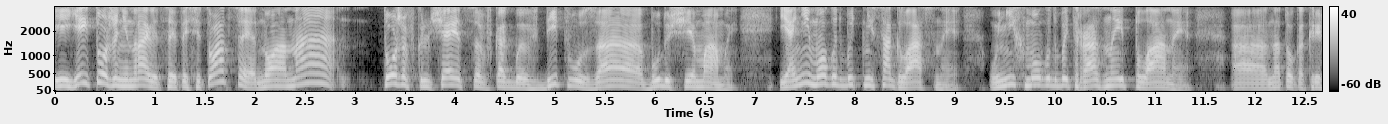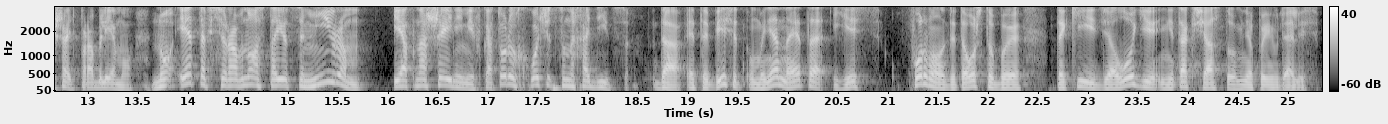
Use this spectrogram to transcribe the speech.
И ей тоже не нравится эта ситуация, но она тоже включается в, как бы, в битву за будущее мамы. И они могут быть не согласны, у них могут быть разные планы э, на то, как решать проблему, но это все равно остается миром и отношениями, в которых хочется находиться. Да, это бесит. У меня на это есть формула для того, чтобы такие диалоги не так часто у меня появлялись.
